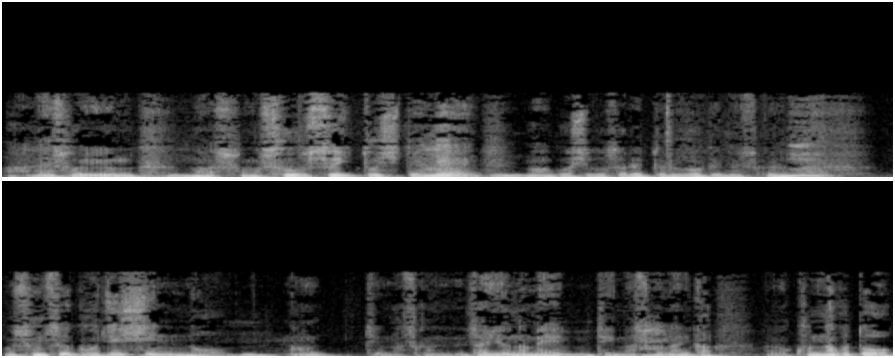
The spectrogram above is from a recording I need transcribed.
まあね、そういう、まあ、その総帥としてね、まあ、ご指導されてるわけですけど、ね、先生ご自身の、うん、なんて言いますか、ね、座右の銘って言いますか、うん、何かこんなことを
